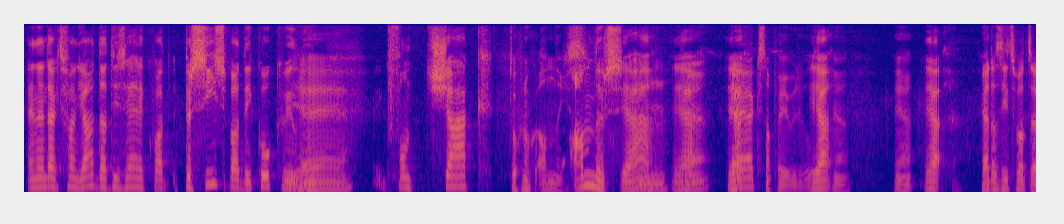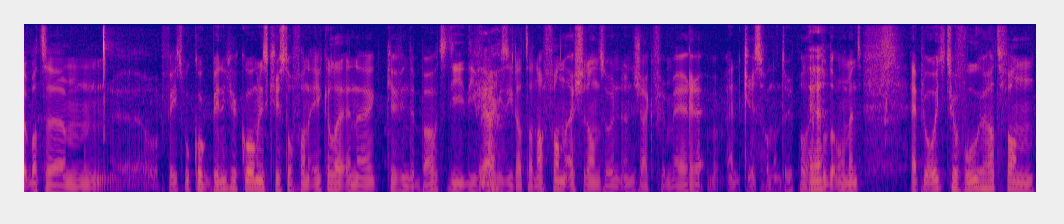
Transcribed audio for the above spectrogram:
en dan dacht ik van ja, dat is eigenlijk wat, precies wat ik ook wil doen. Ik vond Jacques Toch nog anders. anders, ja. Mhm, ja, ja. ja. Ja, ja, ik snap wat je bedoelt. Ja. Ja. Ja. dat is iets wat, eh, wat ehm, eh, op Facebook ook binnengekomen is. Christophe van Ekelen en eh, Kevin de Bout, die, die Ja. vragen zich dat dan af van, als je dan zo'n een Jacques Vermeer en Chris van den Druppel Ja. hebt op dat moment, heb je ooit het gevoel gehad van,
